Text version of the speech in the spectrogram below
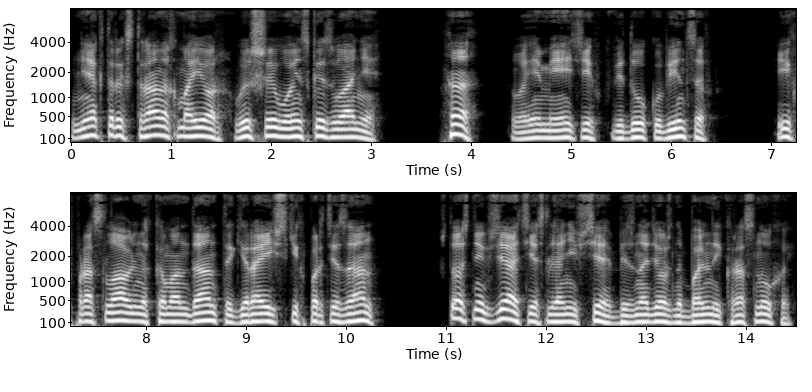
В некоторых странах майор — высшее воинское звание. Ха, вы имеете в виду кубинцев, их прославленных командант героических партизан? Что с них взять, если они все безнадежно больны краснухой?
